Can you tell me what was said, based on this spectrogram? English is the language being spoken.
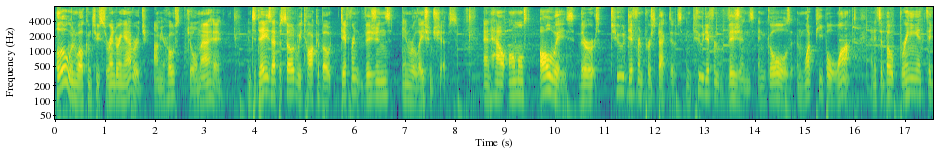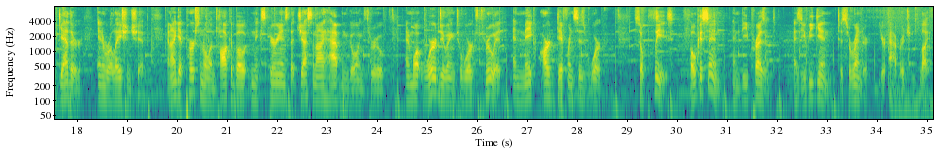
Hello and welcome to Surrendering Average. I'm your host, Joel Mahe. In today's episode, we talk about different visions in relationships and how almost always there's two different perspectives and two different visions and goals and what people want. And it's about bringing it together in a relationship. And I get personal and talk about an experience that Jess and I have been going through and what we're doing to work through it and make our differences work. So please focus in and be present as you begin to surrender your average life.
